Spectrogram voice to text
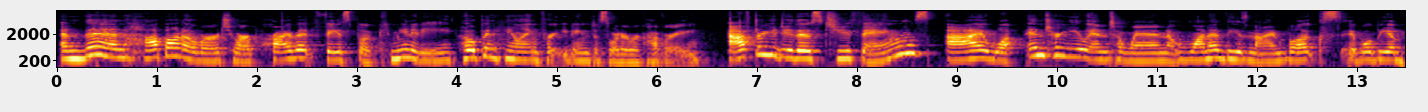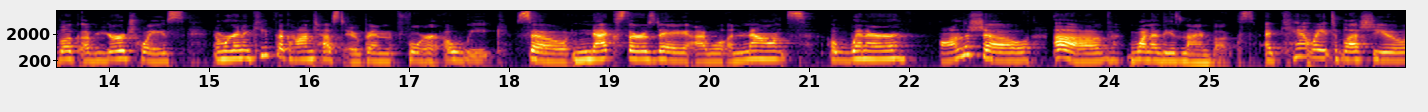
And then hop on over to our private Facebook community, Hope and Healing for Eating Disorder Recovery. After you do those two things, I will enter you in to win one of these nine books. It will be a book of your choice, and we're going to keep the contest open for a week. So, next Thursday, I will announce a winner on the show of one of these nine books. I can't wait to bless you,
